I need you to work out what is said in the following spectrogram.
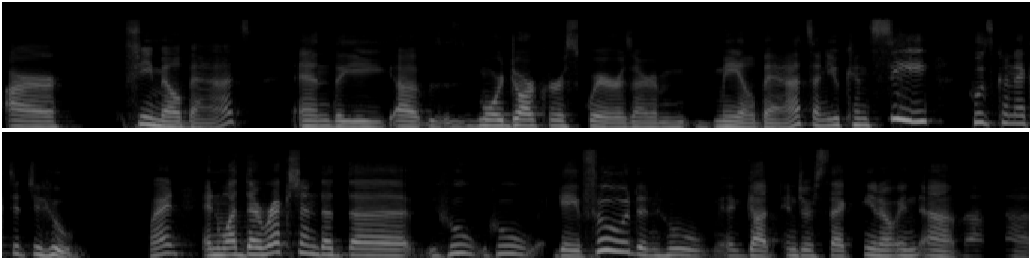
are female bats, and the uh, more darker squares are male bats, and you can see who's connected to who, right? And what direction that the who who gave food and who got intersect, you know, in uh, uh,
